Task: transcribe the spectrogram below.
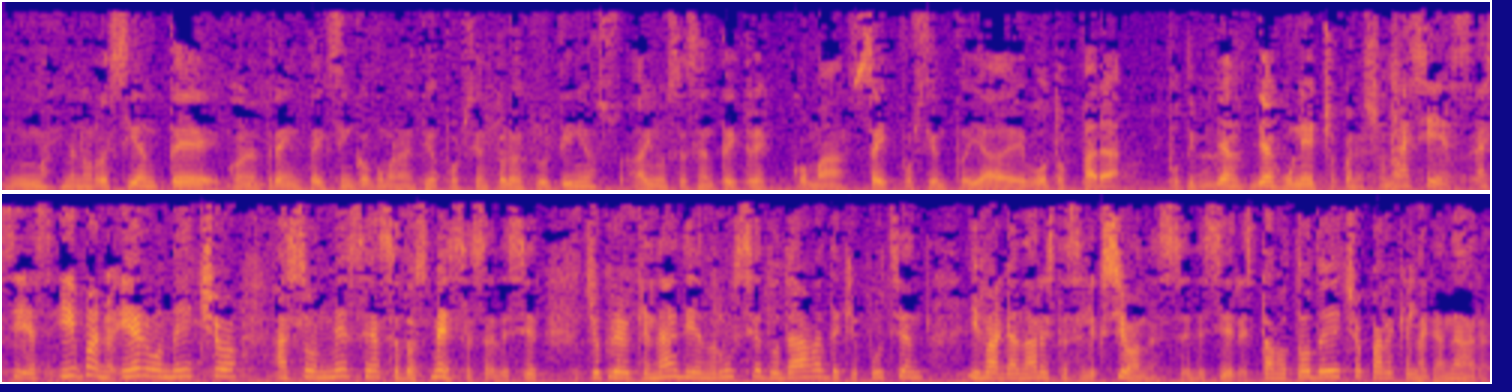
más o menos reciente, con el 35,92% de los escrutinios, hay un 63,6% ya de votos para Putin. Ya, ya, es un hecho con eso, ¿no? Así es, así es. Y bueno, era un hecho hace un mes y hace dos meses. Es decir, yo creo que nadie en Rusia dudaba de que Putin iba a ganar estas elecciones. Es decir, estaba todo hecho para que la ganara.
